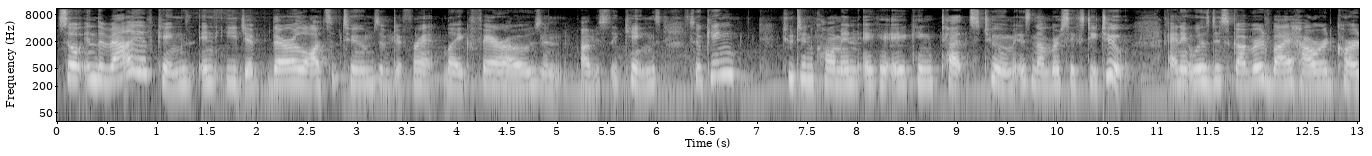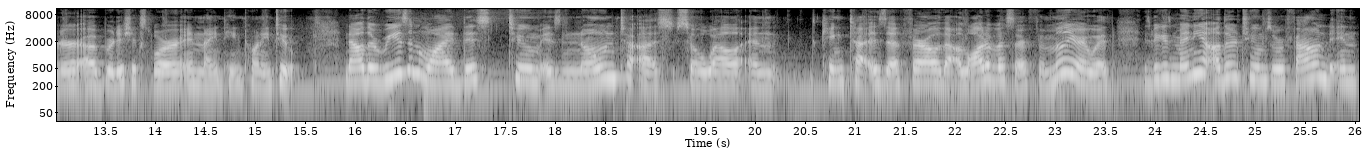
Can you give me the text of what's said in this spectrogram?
So in the Valley of Kings in Egypt, there are lots of tombs of different like pharaohs and obviously kings. So King Tutankhamun, aka King Tut's tomb, is number 62, and it was discovered by Howard Carter, a British explorer, in 1922. Now, the reason why this tomb is known to us so well and King Tut is a pharaoh that a lot of us are familiar with is because many other tombs were found in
